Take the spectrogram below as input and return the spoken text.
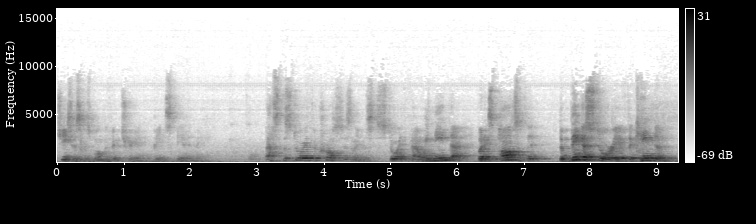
Jesus has won the victory and he beats the enemy. That's the story of the cross, isn't it? It's the story of the power. We need that, but it's part of the, the bigger story of the kingdom,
